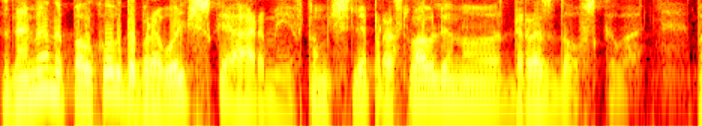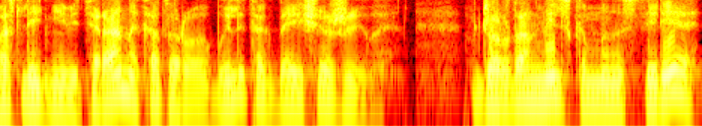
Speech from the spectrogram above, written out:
знамена полков добровольческой армии, в том числе прославленного Дроздовского, последние ветераны которого были тогда еще живы. В Джорданвильском монастыре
